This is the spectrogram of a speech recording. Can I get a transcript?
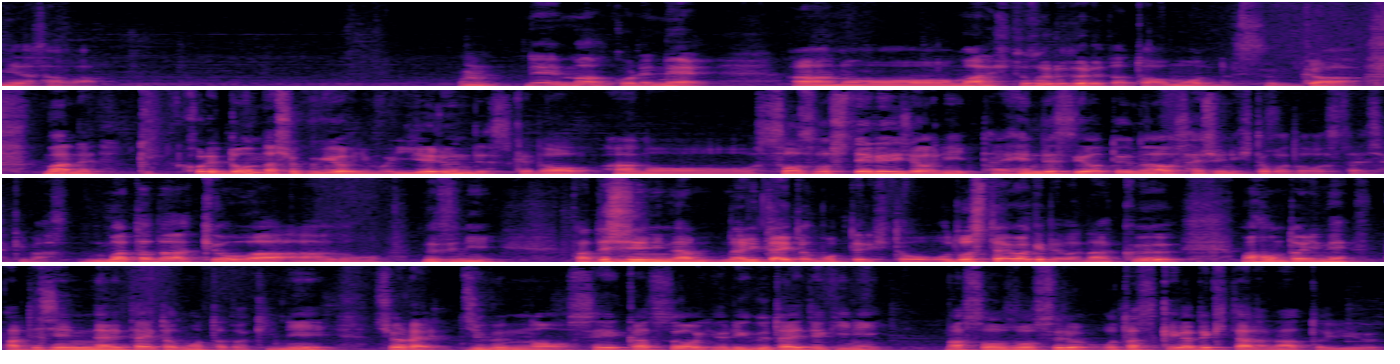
皆さんは。うん、でまあこれねあのまあ人それぞれだとは思うんですがまあねこれどんな職業にも言えるんですけどあの想像している以上に大変ですよというのは最初に一言お伝えしておきます。まあ、ただ今日はあの別にパティシエになりたいと思ってる人を脅したいわけではなく、まあ、本当にねパティシエになりたいと思った時に将来自分の生活をより具体的に、まあ、想像するお助けができたらなという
